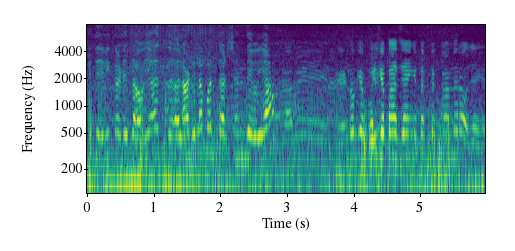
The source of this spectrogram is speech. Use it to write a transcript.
की देवीकडे जाऊया लाडूला पण दर्शन देऊया. के फूल के पास जाएंगे तब तक तो अंधेरा हो जाएगा.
